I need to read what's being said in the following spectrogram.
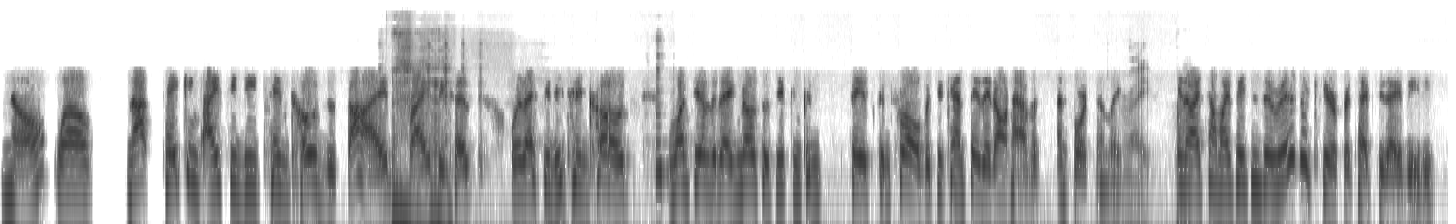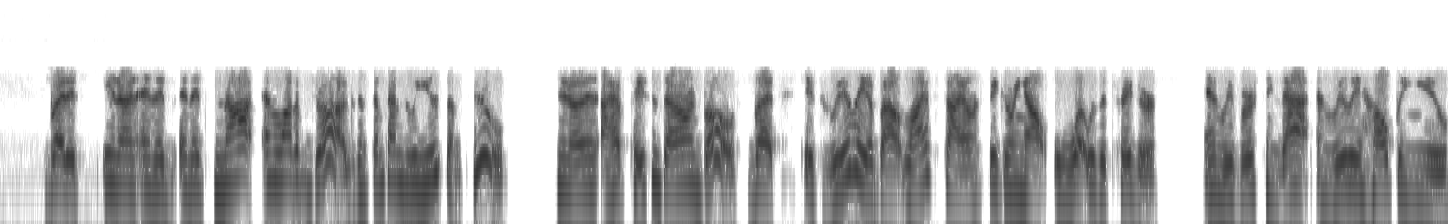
No. Well, not taking ICD-10 codes aside, right? because with ICD-10 codes, once you have the diagnosis, you can con- say it's control, but you can't say they don't have it, unfortunately. Right. You know, I tell my patients there is a cure for type 2 diabetes, but it's, you know, and it, and it's not in a lot of drugs, and sometimes we use them too. You know, I have patients that are on both, but it's really about lifestyle and figuring out what was a trigger and reversing that and really helping you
